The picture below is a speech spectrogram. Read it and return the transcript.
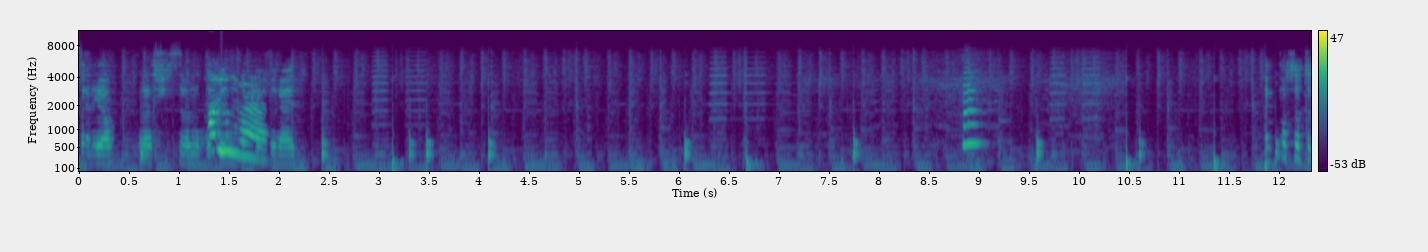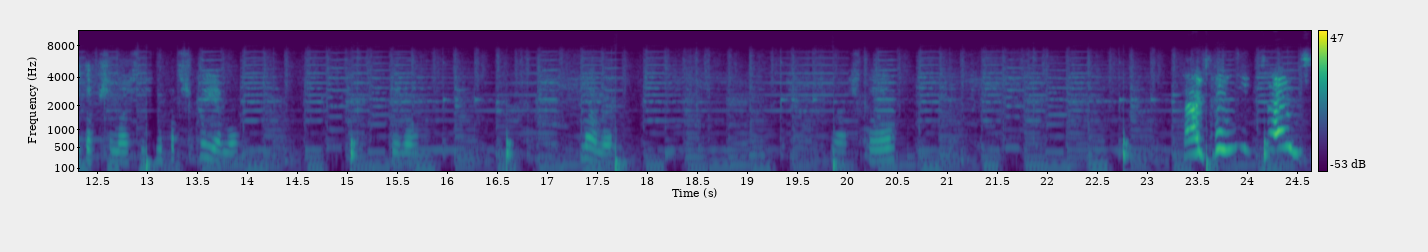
Serio, teraz wszyscy będą Fajnie. tego pożerać. A po co ty to przynosisz? Nie potrzebujemy. Tylu. Mamy. Masz tu. Przejść!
